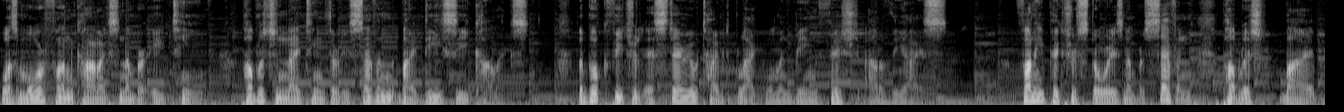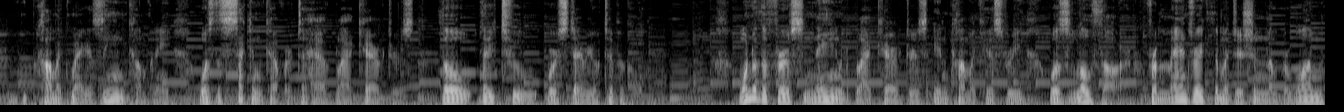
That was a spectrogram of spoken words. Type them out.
was More Fun Comics number 18, published in 1937 by DC Comics. The book featured a stereotyped black woman being fished out of the ice. Funny Picture Stories number 7, published by Comic Magazine Company, was the second cover to have black characters, though they too were stereotypical. One of the first named black characters in comic history was Lothar from Mandrake the Magician number 1,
